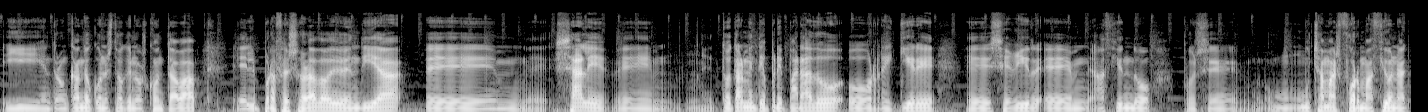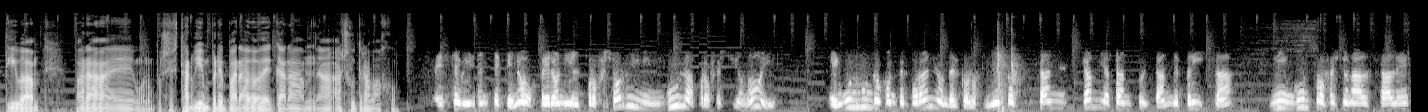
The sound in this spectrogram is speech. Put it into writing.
y entroncando con esto que nos contaba, el profesorado de hoy en día eh, sale totalmente preparado o requiere seguir haciendo pues mucha más formación activa para bueno, pues estar bien preparado de cara a, su trabajo. Es evidente que no, pero ni el profesor ni ninguna profesión hoy. En un mundo contemporáneo donde el conocimiento tan, cambia tanto y tan deprisa, ningún profesional sale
